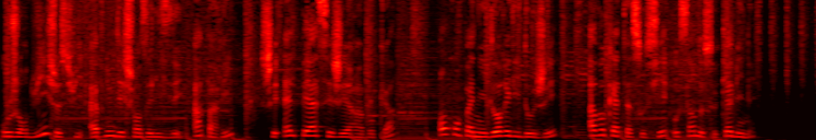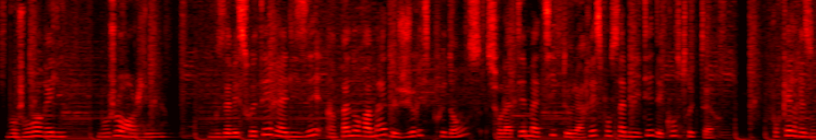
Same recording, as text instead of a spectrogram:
Aujourd'hui, je suis avenue des Champs-Élysées à Paris, chez LPA CGR Avocat, en compagnie d'Aurélie Daugé, avocate associée au sein de ce cabinet. Bonjour Aurélie. Bonjour Angeline. Vous avez souhaité réaliser un panorama de jurisprudence sur la thématique de la responsabilité des constructeurs. Pour quelle raison?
